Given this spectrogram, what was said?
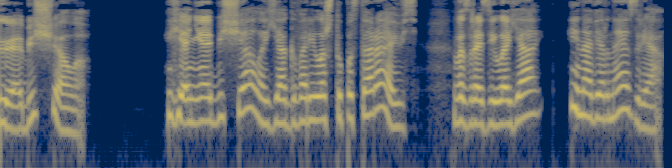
Ты обещала». «Я не обещала, я говорила, что постараюсь», — возразила я, и, наверное, зря.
